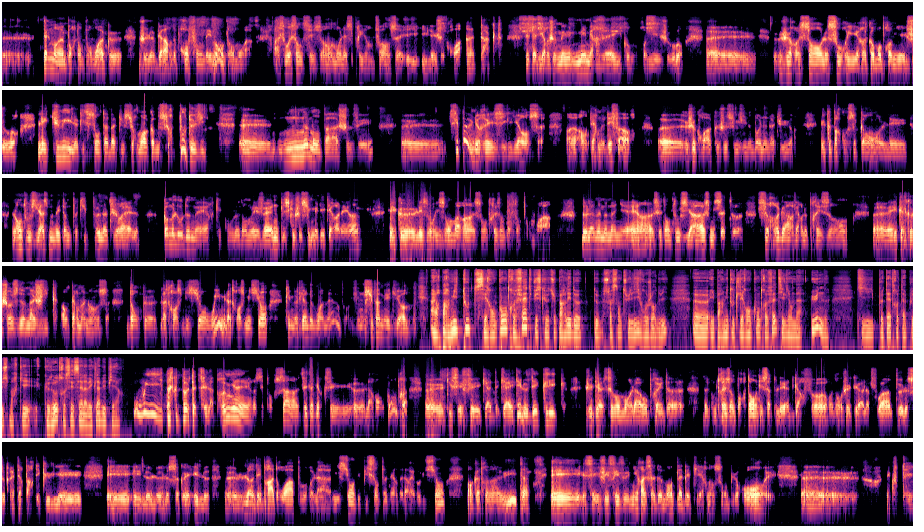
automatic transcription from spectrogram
tellement important pour moi que je le garde profondément en moi. À 76 ans, mon esprit d'enfance, il est, je crois, intact. C'est-à-dire, je m'émerveille comme au premier jour. Euh, je ressens le sourire comme au premier jour. Les tuiles qui se sont abattues sur moi comme sur toute vie euh, ne m'ont pas achevé. Euh, c'est pas une résilience euh, en termes d'effort. Euh, je crois que je suis une bonne nature et que par conséquent, l'enthousiasme m'est un petit peu naturel, comme l'eau de mer qui coule dans mes veines puisque je suis méditerranéen et que les horizons marins sont très importants pour moi. De la même manière, cet enthousiasme, cette, ce regard vers le présent, euh, est quelque chose de magique en permanence. Donc euh, la transmission, oui, mais la transmission qui me vient de moi-même, je ne suis pas médium. Alors parmi toutes ces rencontres faites, puisque tu parlais de, de 68 livres aujourd'hui, euh, et parmi toutes les rencontres faites, il y en a une qui peut-être t'a plus marqué que d'autres, c'est celle avec l'abbé Pierre. Oui, parce que peut-être c'est la première, c'est pour ça, hein. c'est-à-dire que c'est euh, la rencontre euh, qui s'est fait, qui a, qui a, été le déclic. J'étais à ce moment-là auprès de, homme très important qui s'appelait Edgar Faure, dont j'étais à la fois un peu le secrétaire particulier et, le, le, et le, euh, l'un des bras droits pour la mission du bicentenaire de la Révolution en 88. Et j'ai fait venir à sa demande l'abbé Pierre dans son bureau. Et, euh, écoutez,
